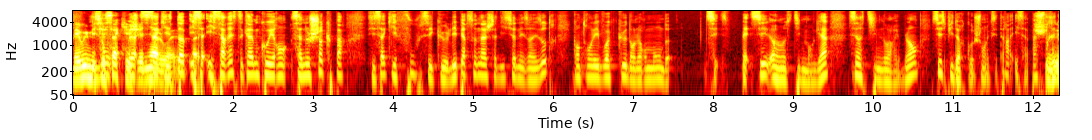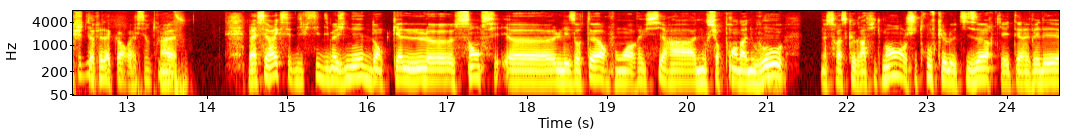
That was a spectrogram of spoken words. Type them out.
Mais oui, mais c'est ça qui est génial. Ça qui est top. Et, ça, reste quand même cohérent. Ça ne choque pas. C'est ça qui est fou, c'est que les personnages s'additionnent les uns les autres quand on les voit que dans leur monde. C'est un style manga, c'est un style noir et blanc, c'est Spider Cochon, etc. Et ça passe très, très bien. Je suis tout à fait d'accord. Et c'est un truc fou. Bah, c'est vrai que c'est difficile d'imaginer dans quel euh, sens euh, les auteurs vont réussir à nous surprendre à nouveau, mm. ne serait-ce que graphiquement. Je trouve que le teaser qui a été révélé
